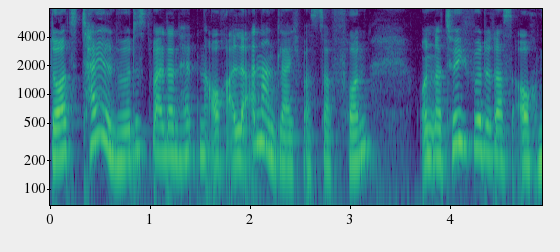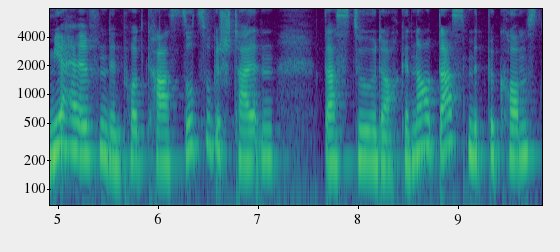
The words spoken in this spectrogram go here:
dort teilen würdest, weil dann hätten auch alle anderen gleich was davon. Und natürlich würde das auch mir helfen, den Podcast so zu gestalten, dass du doch genau das mitbekommst,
